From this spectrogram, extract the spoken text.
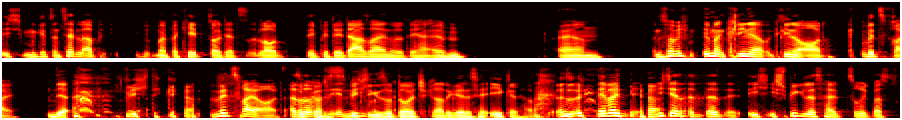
Ich, mir gibt einen Zettel ab, mein Paket sollte jetzt laut DPD da sein oder DHL. Mhm. Ähm, und das war für mich immer ein cleaner, cleaner Ort. Witzfrei. Ja, wichtig, ja. Witzfreier Ort. Also, oh Gott, das ist, wir klingen so deutsch gerade, gell? Das ist ja ekelhaft. Also, nee, weil Ja. nicht das, das, ich, ich spiegel das halt zurück, was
